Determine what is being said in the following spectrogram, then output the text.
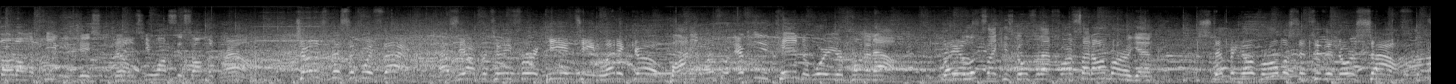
Start on the feet with Jason Jones. He wants this on the ground. Jones missing with that. Has the opportunity for a guillotine. Let it go. Body, to throw everything you can to wear your opponent out. It looks like he's going for that far side armbar again. Stepping over almost into the north-south.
